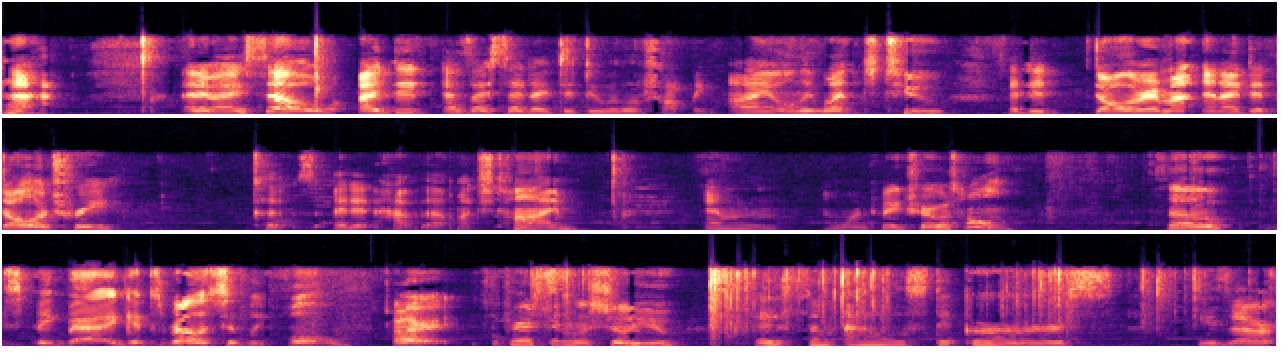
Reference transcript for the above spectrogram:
anyway, so I did, as I said, I did do a little shopping. I only went to, I did Dollarama and I did Dollar Tree because I didn't have that much time and I wanted to make sure I was home. So, this big bag it's relatively full. Alright, the first thing I'm going to show you is some owl stickers. These are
